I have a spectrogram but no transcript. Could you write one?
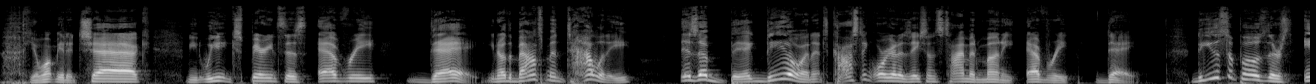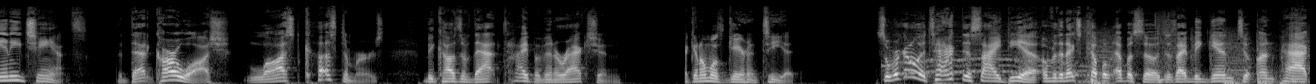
You want me to check? I mean, we experience this every day. You know, the bounce mentality is a big deal and it's costing organizations time and money every day. Do you suppose there's any chance that that car wash lost customers because of that type of interaction? I can almost guarantee it. So, we're going to attack this idea over the next couple episodes as I begin to unpack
